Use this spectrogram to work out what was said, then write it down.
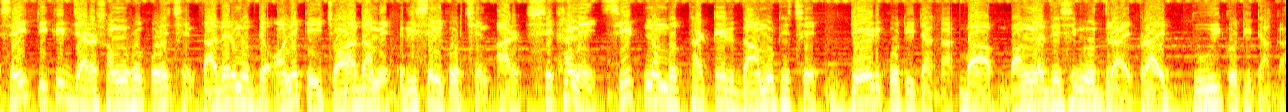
সেই টিকিট যারা সংগ্রহ করেছেন, তাদের মধ্যে অনেকেই চড়া দামে রিসেল করছেন। আর সেখানেই সিট নম্বর থার্টির দাম উঠেছে দেড় কোটি টাকা বা বাংলাদেশি মুদ্রায় প্রায় দুই কোটি টাকা।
